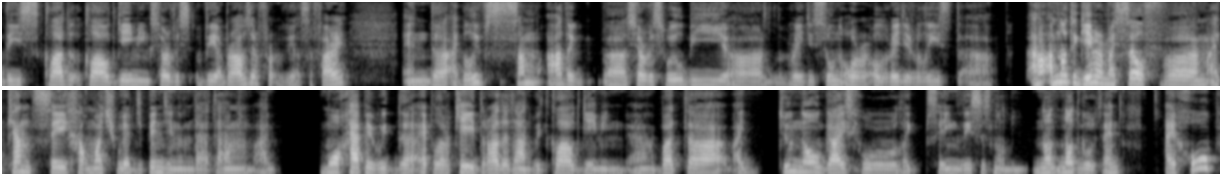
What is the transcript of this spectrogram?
this cloud cloud gaming service via browser for via Safari, and uh, I believe some other uh, service will be uh, ready soon or already released. I'm not a gamer myself. Um, I can't say how much we are depending on that. I'm I'm more happy with the Apple Arcade rather than with cloud gaming. Uh, but uh, I do know guys who like saying this is not not not good, and I hope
